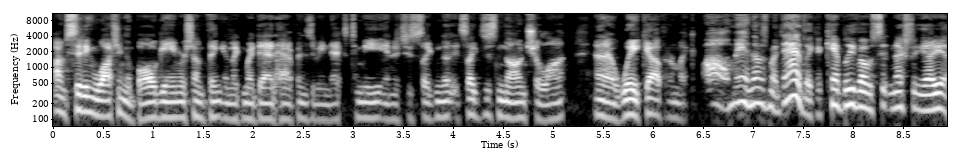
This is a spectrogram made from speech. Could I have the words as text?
I'm sitting watching a ball game or something, and like my dad happens to be next to me, and it's just like it's like just nonchalant, and I wake up and I'm like, oh man, that was my dad. Like I can't believe I was sitting next to the Yeah,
